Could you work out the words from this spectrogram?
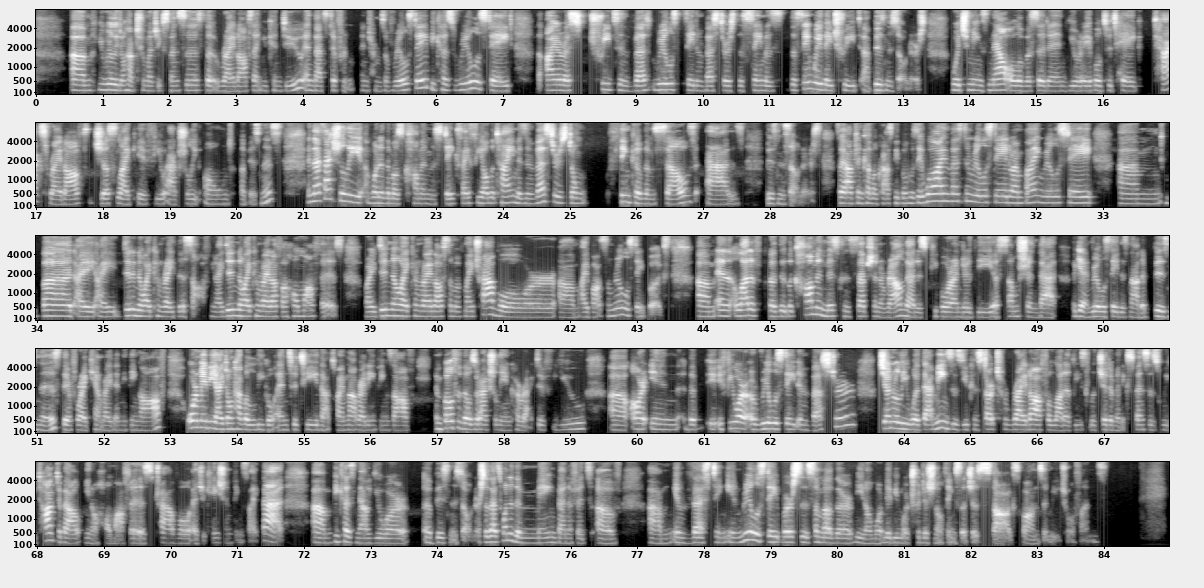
um, you really don't have too much expenses, the write offs that you can do. And that's different in terms of real estate because real estate, the IRS treats invest, real estate investors the same as the same way they treat uh, business owners, which means now all of a sudden you're able to take tax write-offs just like if you actually owned a business and that's actually one of the most common mistakes i see all the time is investors don't think of themselves as business owners. So I often come across people who say, Well, I invest in real estate or I'm buying real estate, um, but I, I didn't know I can write this off. You know, I didn't know I can write off a home office, or I didn't know I can write off some of my travel, or um, I bought some real estate books. Um, and a lot of uh, the, the common misconception around that is people are under the assumption that again, real estate is not a business, therefore I can't write anything off. Or maybe I don't have a legal entity, that's why I'm not writing things off. And both of those are actually incorrect. If you uh, are in the, if you are a real estate investor, generally what that means is you can start to write off a lot of these legitimate expenses we talked about, you know, home office, travel, education, things like that, um, because now you're a business owner. So that's one of the main benefits of um, investing in real estate versus some other, you know, more maybe more traditional things such as stocks, bonds, and mutual funds.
